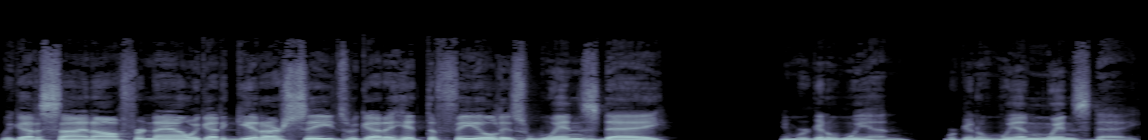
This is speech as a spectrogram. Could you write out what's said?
We got to sign off for now. We got to get our seeds. We got to hit the field. It's Wednesday, and we're going to win. We're going to win Wednesday.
